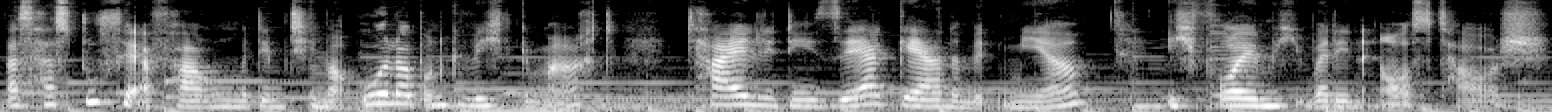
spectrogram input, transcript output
Was hast du für Erfahrungen mit dem Thema Urlaub und Gewicht gemacht? Teile die sehr gerne mit mir. Ich freue mich über den Austausch.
